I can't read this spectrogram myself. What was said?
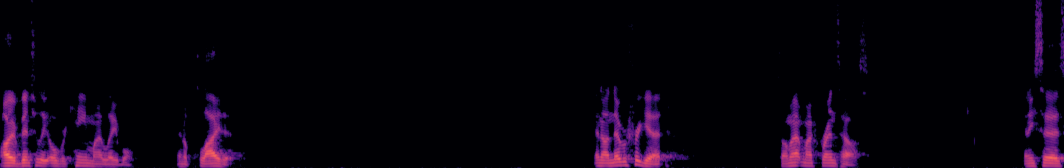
I eventually overcame my label and applied it. And I'll never forget. So I'm at my friend's house. And he says,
